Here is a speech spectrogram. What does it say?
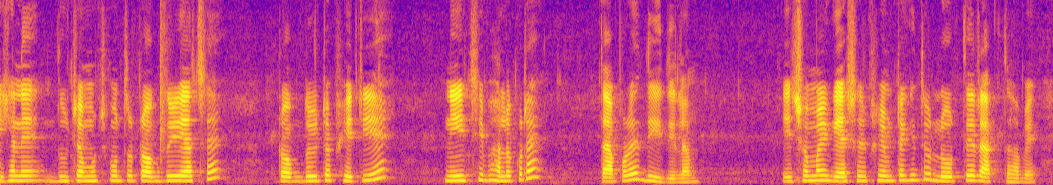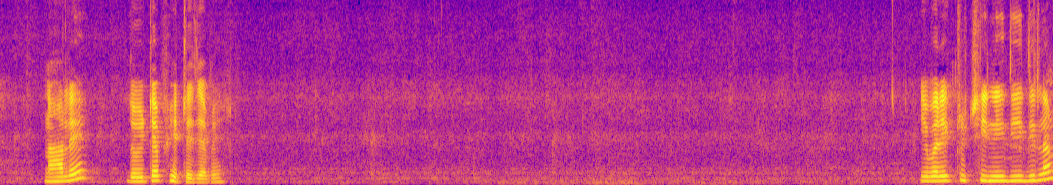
এখানে দু চামচ মতো টক দই আছে। টক দইটা ফেটিয়ে নিয়েছি ভালো করে, তারপরে দিয়ে দিলাম। এই সময় গ্যাসের ফ্লেমটা কিন্তু লোতে রাখতে হবে, নাহলে দইটা ফেটে যাবে। এবার একটু চিনি দিয়ে দিলাম।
